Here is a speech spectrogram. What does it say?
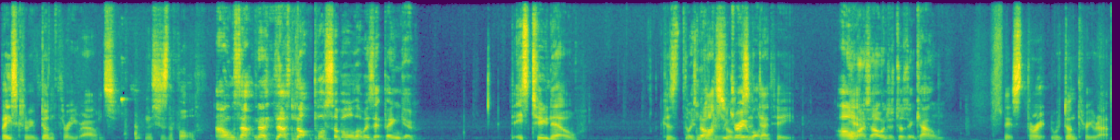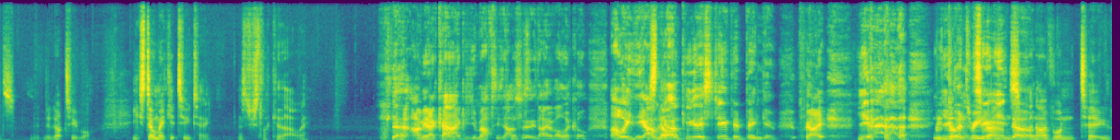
Basically, we've done three rounds. And this is the fourth. How's that? No, that's not possible though, is it, Pingu? It's 2 0. Because the it's not, last one was a one. dead heat. Oh, Yeah. right, so that one just doesn't count. It's three. We've done three rounds. We've got two more. You can still make it 2 2. Let's just look at it that way. I mean, I can't because your maths is absolutely diabolical. How, easy, how, how give you this stupid bingo? Right. You, We've you done went three two- you- rounds, no. and I've won two,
